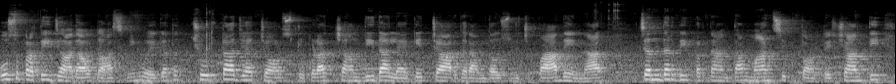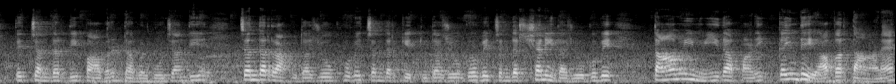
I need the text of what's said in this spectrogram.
ਉਸ ਪ੍ਰਤੀ ਜ਼ਿਆਦਾ ਉਦਾਸ ਨਹੀਂ ਹੋਏਗਾ ਤਾਂ ਛੋਟਾ ਜਿਹਾ ਚੌਰਸ ਟੁਕੜਾ ਚਾਂਦੀ ਦਾ ਲੈ ਕੇ 4 ਗ੍ਰਾਮ ਦਾ ਉਸ ਵਿੱਚ ਪਾ ਦੇਣ ਨਾਲ ਚੰਦਰ ਦੀ ਪ੍ਰਧਾਨਤਾ ਮਾਨਸਿਕ ਤੌਰ ਤੇ ਸ਼ਾਂਤੀ ਤੇ ਚੰਦਰ ਦੀ ਪਾਵਰ ਡਬਲ ਹੋ ਜਾਂਦੀ ਹੈ। ਚੰਦਰ ਰਾਹੂ ਦਾ ਯੋਗ ਹੋਵੇ, ਚੰਦਰ ਕੇਤੂ ਦਾ ਯੋਗ ਹੋਵੇ, ਚੰਦਰ ਸ਼ਨੀ ਦਾ ਯੋਗ ਹੋਵੇ, ਤਾਂ ਵੀ ਮੀਂਹ ਦਾ ਪਾਣੀ ਕਹਿੰਦੇ ਆ ਵਰਦਾਨ ਹੈ,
